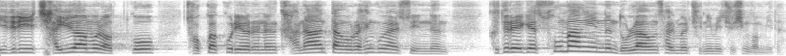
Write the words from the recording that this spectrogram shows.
이들이 자유함을 얻고 적과 꿀이 흐르는 가나안 땅으로 행군할 수 있는 그들에게 소망이 있는 놀라운 삶을 주님이 주신 겁니다.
